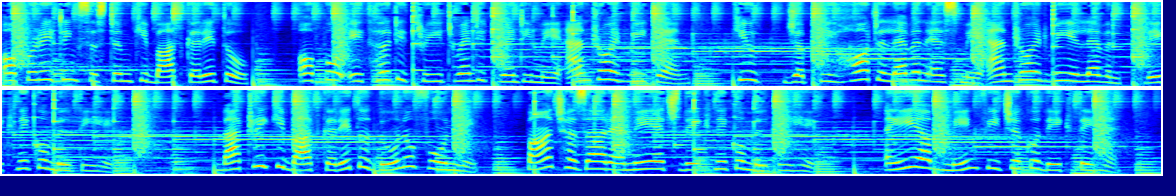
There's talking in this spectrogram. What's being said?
ऑपरेटिंग सिस्टम की बात करें तो Oppo A33 2020 में Android V10 Q जबकि Hot 11s में Android V11 देखने को मिलती है। बैटरी की बात करें तो दोनों फ़ोन में 5000 mAh देखने को मिलती है। आइए अब मेन फीचर को देखते हैं।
